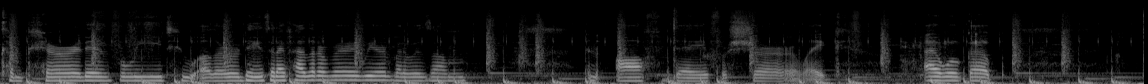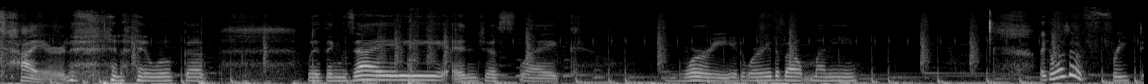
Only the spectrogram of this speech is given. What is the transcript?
comparatively to other days that I've had that are very weird, but it was um, an off day for sure. Like, I woke up tired and I woke up with anxiety and just like worried, worried about money. Like I wasn't freaked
